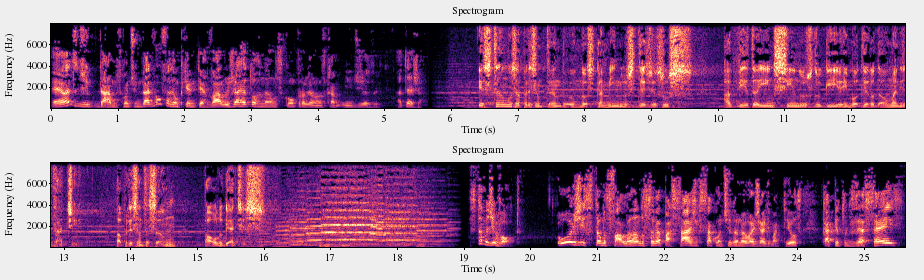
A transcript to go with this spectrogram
É, antes de darmos continuidade, vamos fazer um pequeno intervalo e já retornamos com o programa Nos Caminhos de Jesus. Até já. Estamos apresentando Nos Caminhos de Jesus, a vida e ensinos do guia e modelo da humanidade. Apresentação Paulo Guedes. Estamos de volta. Hoje estamos falando sobre a passagem que está contida no Evangelho de Mateus, capítulo 16,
